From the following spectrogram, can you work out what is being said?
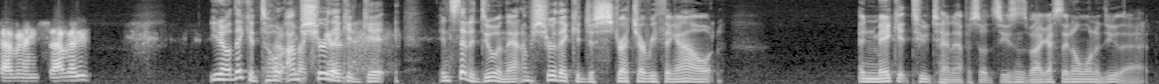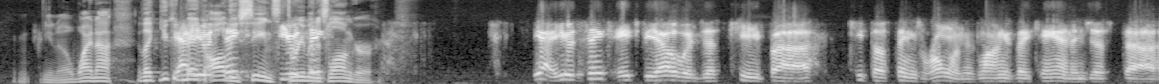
seven and seven. you know, they could. To- Sounds I'm like sure they could get instead of doing that. I'm sure they could just stretch everything out and make it two 10 episode seasons. But I guess they don't want to do that. You know, why not? Like you could Yeah, make would all these scenes three would minutes think- longer. Yeah, you would think HBO would just keep uh, keep those things rolling as long as they can, and just uh,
